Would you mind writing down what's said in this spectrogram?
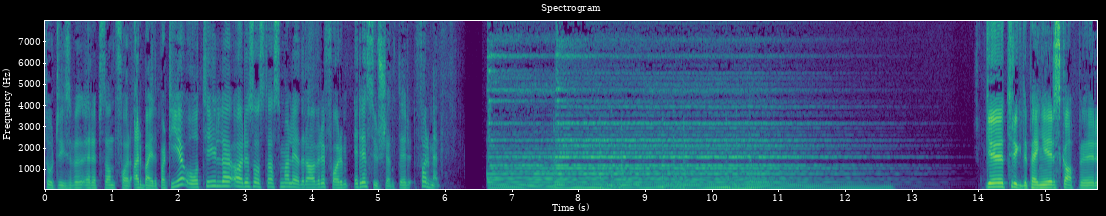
stortingsrepresentant for Arbeiderpartiet, og til Are Såstad, som er leder av Reform ressurssenter for menn. Norske trygdepenger skaper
